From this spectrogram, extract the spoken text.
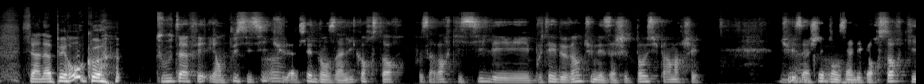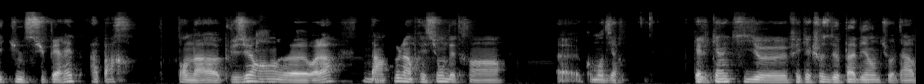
c'est un apéro quoi. Tout à fait. Et en plus, ici, tu l'achètes dans un liquor store. faut savoir qu'ici, les bouteilles de vin, tu ne les achètes pas au supermarché. Tu les achètes dans un liquor store qui est une supérette à part. T'en as plusieurs, hein, euh, voilà. T'as Mm. un peu l'impression d'être un, euh, comment dire, quelqu'un qui euh, fait quelque chose de pas bien, tu vois. T'as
